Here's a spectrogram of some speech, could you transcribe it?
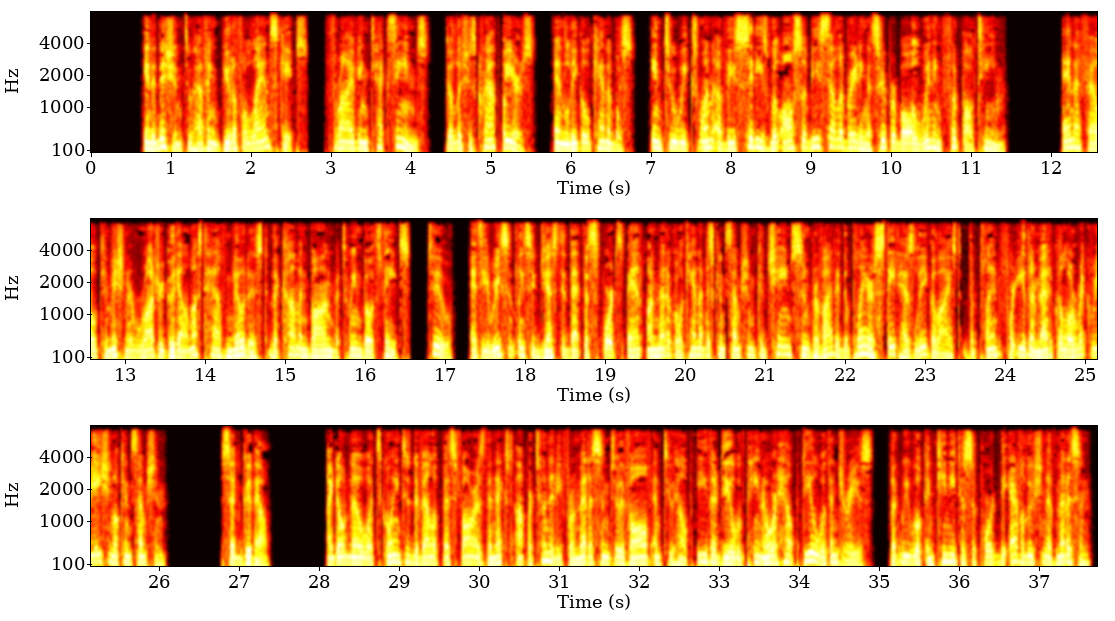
In addition to having beautiful landscapes, thriving tech scenes, delicious craft beers, and legal cannabis. In two weeks one of these cities will also be celebrating a Super Bowl winning football team. NFL Commissioner Roger Goodell must have noticed the common bond between both states, too, as he recently suggested that the sports ban on medical cannabis consumption could change soon provided the player's state has legalized the plant for either medical or recreational consumption. Said Goodell. I don't know what's going to develop as far as the next opportunity for medicine to evolve and to help either deal with pain or help deal with injuries, but we will continue to support the evolution of medicine.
